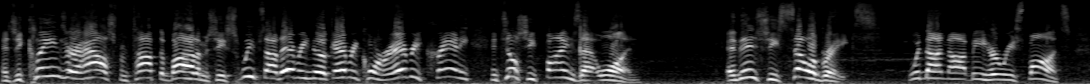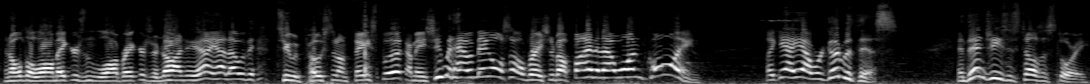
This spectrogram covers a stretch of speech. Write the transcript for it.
And she cleans her house from top to bottom and she sweeps out every nook, every corner, every cranny until she finds that one. And then she celebrates. Would not not be her response? And all the lawmakers and the lawbreakers are not. Yeah, yeah, that would be. She would post it on Facebook. I mean, she would have a big old celebration about finding that one coin. Like, yeah, yeah, we're good with this. And then Jesus tells a story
